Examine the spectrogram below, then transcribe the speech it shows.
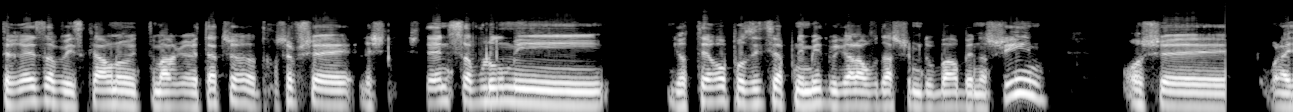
תרזה והזכרנו את מרגרט תאצ'ר, אתה חושב ששתיהן סבלו מיותר אופוזיציה פנימית בגלל העובדה שמדובר בנשים, או ש... אולי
